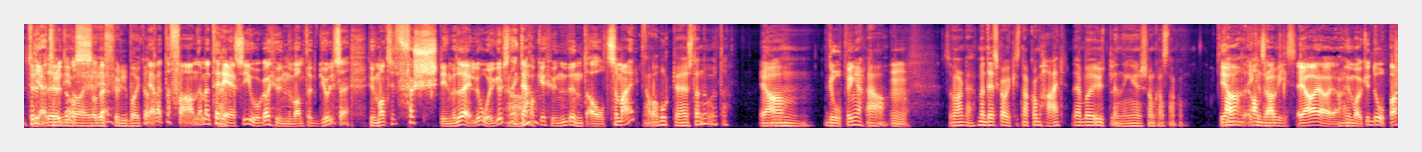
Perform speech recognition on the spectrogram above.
Jeg trodde, Jeg trodde vi også var i full boikott. jeg vet da faen, ja, men Therese Joga hun vant et gull. Så hun vant sitt første individuelle OL-gull. Så tenkte jeg, har ikke hun vunnet alt som er? Jeg var borte en stund, vet du. Ja, Mm. Doping, ja. Ja, Mm. så var det. Men det skal vi ikke snakke om her. Det er bare utlendinger som kan snakke om. ja And, andre aviser. Ja, ja, ja. Hun var jo ikke dopa.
